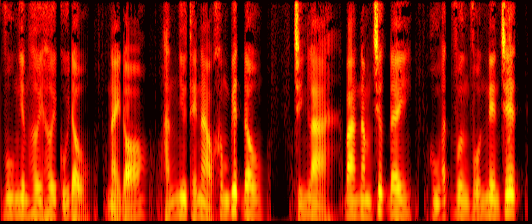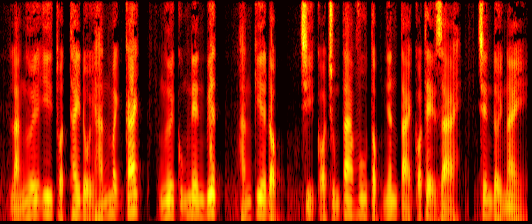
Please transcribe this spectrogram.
vu nghiêm hơi hơi cúi đầu, này đó, hắn như thế nào không biết đâu, chính là, ba năm trước đây, hù ất vương vốn nên chết, là ngươi y thuật thay đổi hắn mệnh cách, ngươi cũng nên biết, hắn kia độc, chỉ có chúng ta vu tộc nhân tài có thể giải, trên đời này,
